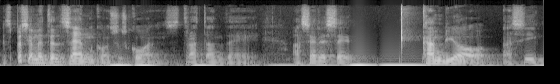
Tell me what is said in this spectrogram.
especialmente el Zen con sus koans, tratan de hacer ese cambio así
